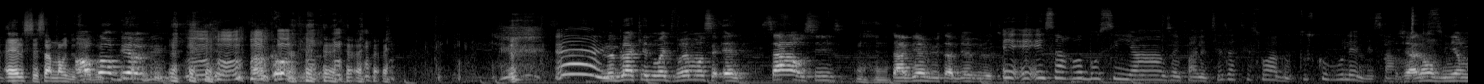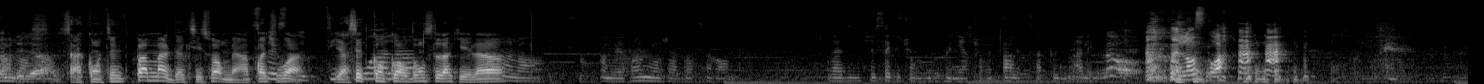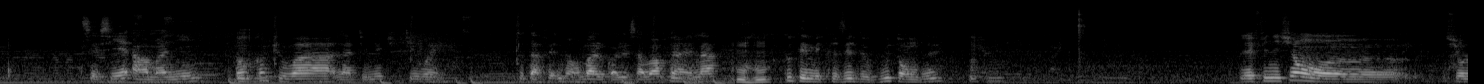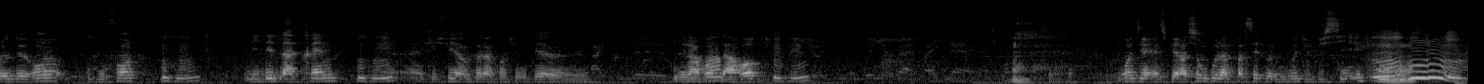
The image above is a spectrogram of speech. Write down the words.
Elle, c'est sa marque de fabrique. Encore bien vu. Encore bien. Le black and white, vraiment, c'est elle. Ça aussi, t'as bien vu, t'as bien vu le truc. Et, et, et sa robe aussi, hein. vous avez parlé de ses accessoires, de tout ce que vous voulez, mais ça. J'allais en venir même déjà. Ça contient pas mal d'accessoires, mais après, tu vois, il y a cette concordance-là qui est là. Oh là. Ah, mais vraiment, j'adore sa robe. Vas-y, je sais que tu as envie de venir, tu as envie de parler de sa tenue. Allez, Non. lance-toi. C'est signé Armani. Donc quand tu vois la tenue, tu te dis, ouais, tout à fait normal, quoi. Le savoir-faire est là. Mhm. Tout est maîtrisé de bout en bout. Les finitions euh, sur le devant, bouffantes. Mhm, L'idée de la traîne, mhm, euh, qui suit un peu la continuité euh, de la la robe, robe. la robe. On dit inspiration boule à facette au niveau du bustier. Mhm.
